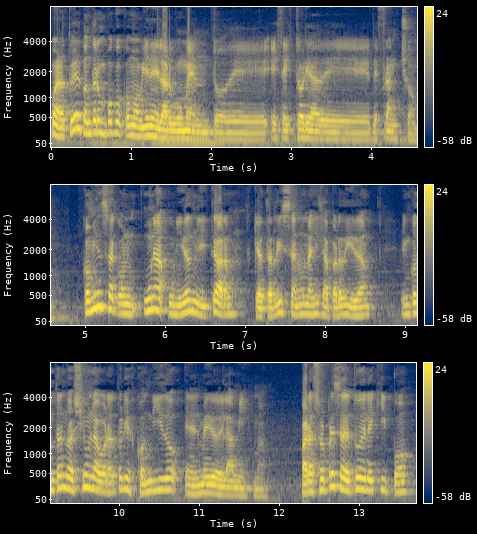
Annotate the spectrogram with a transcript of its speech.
bueno, te voy a contar un poco cómo viene el argumento de esta historia de, Frank Cho. Comienza con una unidad militar que aterriza en una isla perdida, encontrando allí un laboratorio escondido en el medio de la misma. Para sorpresa de todo el equipo,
